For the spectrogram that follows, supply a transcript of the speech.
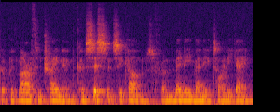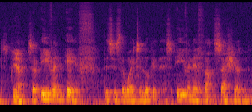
that with marathon training, consistency comes from many, many tiny gains. Yeah. So even if this is the way to look at this, even if that session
